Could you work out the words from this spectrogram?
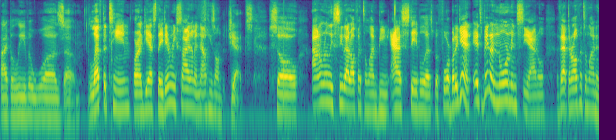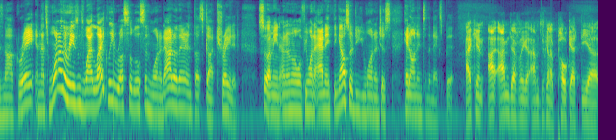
I believe it was, um, left the team, or I guess they didn't resign him, and now he's on the Jets. So I don't really see that offensive line being as stable as before. But again, it's been a norm in Seattle that their offensive line is not great, and that's one of the reasons why likely Russell Wilson wanted out of there and thus got traded. So I mean, I don't know if you want to add anything else, or do you want to just head on into the next bit? I can. I, I'm definitely. I'm just gonna poke at the, uh,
